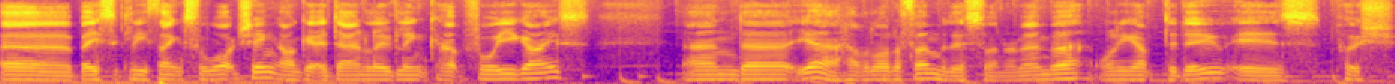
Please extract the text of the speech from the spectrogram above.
uh, basically thanks for watching. I'll get a download link up for you guys and uh, yeah have a lot of fun with this one remember? All you have to do is push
